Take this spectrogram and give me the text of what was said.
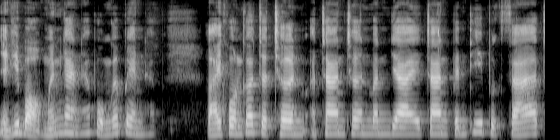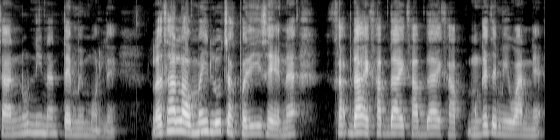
อย่างที่บอกเหมือนกันครับผมก็เป็นครับ หลายคนก็จะเชิญอาจารย์เชิญบรรยายอาจารย์เป็นที่ปรึกษาอาจารย์นู่นนี่นั่นเต็มไปหมดเลย แล้วถ้าเราไม่รู้จักปฏิเสธนะ ครับได้ครับได้ครับได้ครับ มันก็จะมีวันเนี่ย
